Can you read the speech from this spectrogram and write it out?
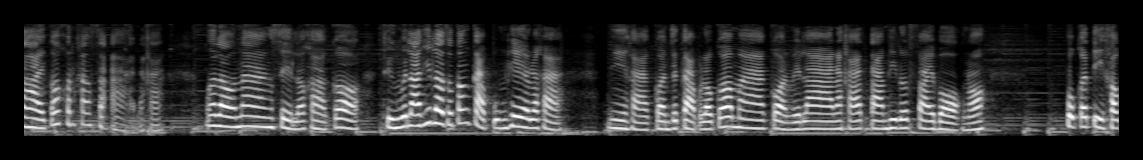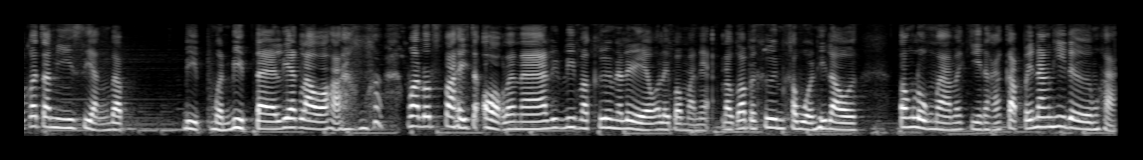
ทรายก็ค่อนข้างสะอาดนะคะ เมื่อเรานั่งเสร็จแล้วค่ะ ก็ถึงเวลาที่เราจะต้องกลับกรุงเทพแล้วค่ะ นี่ค่ะ ก่อนจะกลับเราก็มาก่อนเวลานะคะ ตามที่รถไฟบอกเนาะ ปกติเขาก็จะมีเสียงแบบ บีบเหมือนบีบแต่เรียกเราอะค่ะ ว่ารถไฟจะออกแล้วนะ รีบๆมาขึ้นนะเร็วอะไรประมาณเนี้ยเราก็ไปขึ้นขบวนที่เราต้องลงมาเมื่อกี้นะคะ กลับไปนั่งที่เดิมค่ะ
